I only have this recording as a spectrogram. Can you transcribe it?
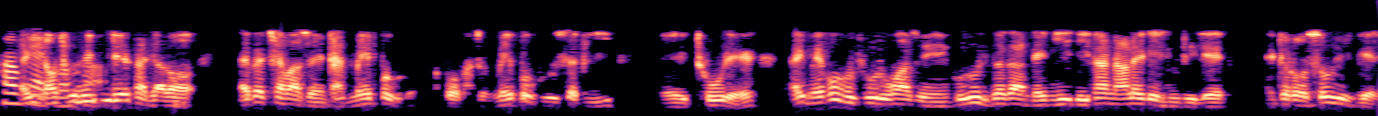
ဟုတ်အဲ့ကဲ့ဒီနောက်ချိုးလေးပြီးတဲ့အခါကျတော့အဲ့ဘက်ချက်မှာဆိုရင်ဒါမဲပုတ်တယ်အပေါ်မှာဆိုမဲပုတ်ကိုဆက်ပြီးအဲထိုးတယ်အဲ့မဲပုတ်ကိုထိုးတော့ဆိုရင်ကိုတို့ဒီဘက်ကနေမြေဒေသနားလိုက်တဲ့လူတွေလည်းတော်တော်စိုးရိမ်နေတယ်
